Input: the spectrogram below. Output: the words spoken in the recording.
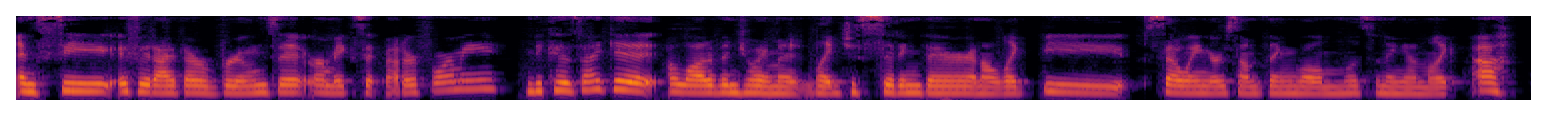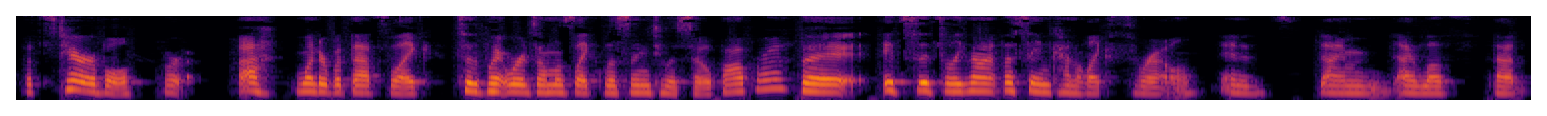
and see if it either ruins it or makes it better for me because I get a lot of enjoyment like just sitting there and I'll like be sewing or something while I'm listening. I'm like, ah, that's terrible or ah, wonder what that's like to the point where it's almost like listening to a soap opera, but it's, it's like not the same kind of like thrill. And it's, I'm, I love that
